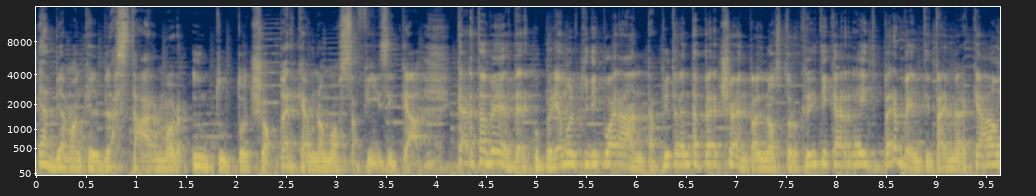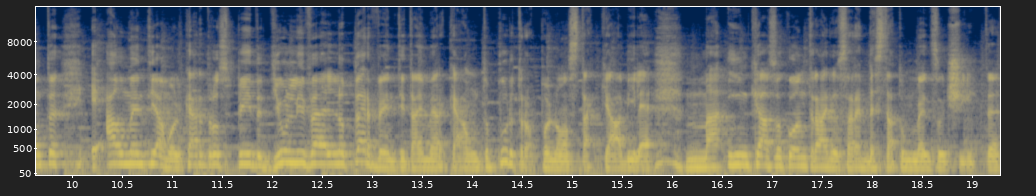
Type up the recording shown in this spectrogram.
e abbiamo anche il Blast Armor in tutto ciò perché è una mossa fisica. Carta verde, recuperiamo il Ki di 40 più 30% al nostro critical rate per 20 timer count. E aumentiamo il card draw speed di un livello per 20 timer count account purtroppo non staccabile, ma in caso contrario sarebbe stato un mezzo cheat.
